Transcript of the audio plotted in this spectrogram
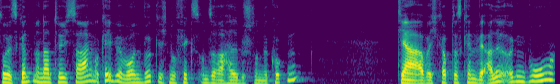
So, jetzt könnte man natürlich sagen, okay, wir wollen wirklich nur fix unsere halbe Stunde gucken. Tja, aber ich glaube, das kennen wir alle irgendwo.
